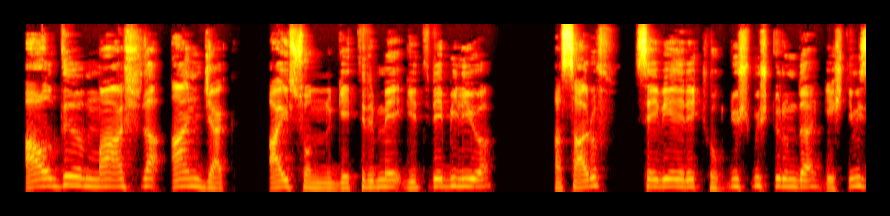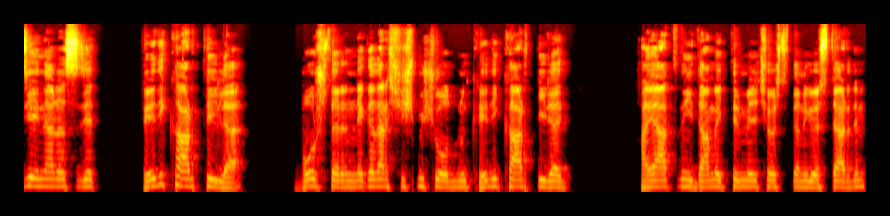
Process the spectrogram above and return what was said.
aldığı maaşla ancak ay sonunu getirme getirebiliyor. Tasarruf seviyeleri çok düşmüş durumda. Geçtiğimiz yayınlarda size kredi kartıyla borçların ne kadar şişmiş olduğunu, kredi kartıyla hayatını idame ettirmeye çalıştıklarını gösterdim.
